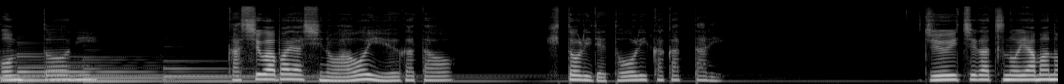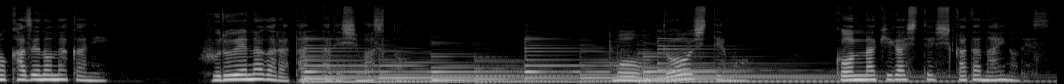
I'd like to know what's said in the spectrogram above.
本当に柏林の青い夕方を一人で通りかかったり11月の山の風の中に震えながら立ったりしますともうどうしてもこんな気がして仕方ないのです。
